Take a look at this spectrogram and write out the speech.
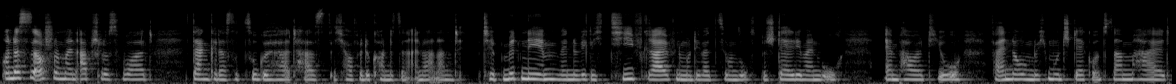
Und das ist auch schon mein Abschlusswort. Danke, dass du zugehört hast. Ich hoffe, du konntest den einen oder anderen Tipp mitnehmen. Wenn du wirklich tiefgreifende Motivation suchst, bestell dir mein Buch Empowered You, Veränderung durch Mut, Stärke und Zusammenhalt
